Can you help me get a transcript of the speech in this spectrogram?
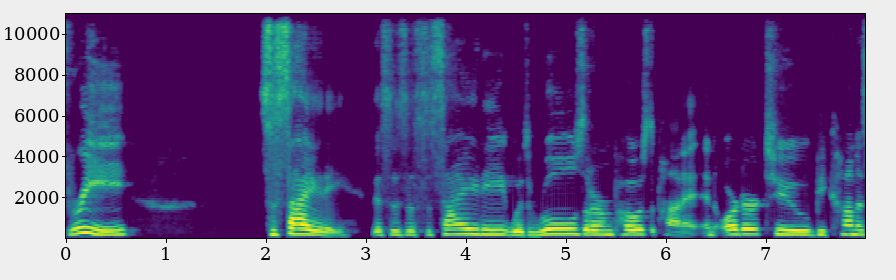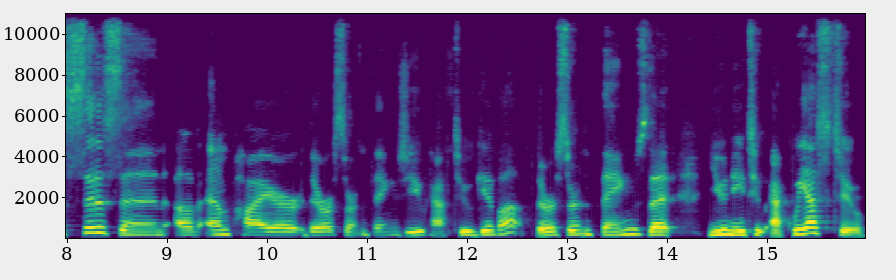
free society this is a society with rules that are imposed upon it. In order to become a citizen of empire, there are certain things you have to give up. There are certain things that you need to acquiesce to,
